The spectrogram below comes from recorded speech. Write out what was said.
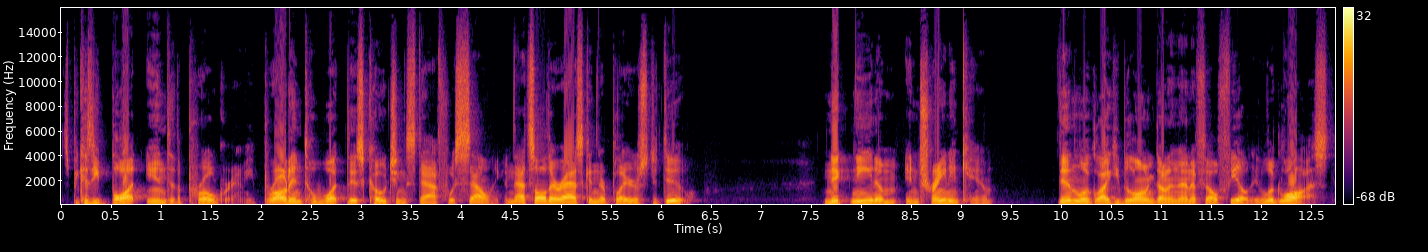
It's because he bought into the program. He brought into what this coaching staff was selling. And that's all they're asking their players to do. Nik Needham in training camp didn't look like he belonged on an NFL field. He looked lost.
